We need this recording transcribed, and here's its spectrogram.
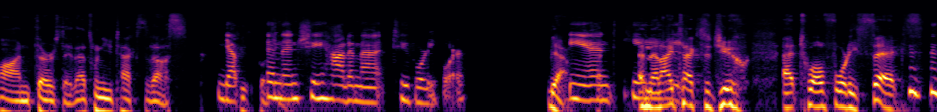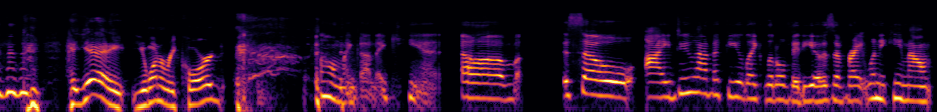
on Thursday. That's when you texted us. yep. And then she had him at 244. Yeah. And he And then I texted you at 1246. hey, yay, you want to record? oh my god i can't um so i do have a few like little videos of right when he came out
